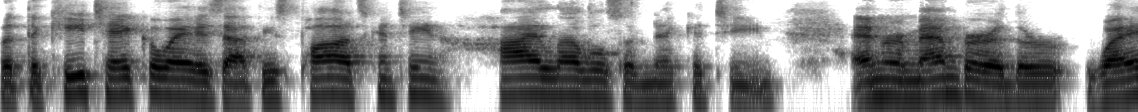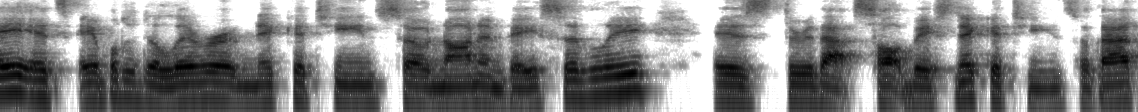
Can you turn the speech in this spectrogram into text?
But the key takeaway is that these pods contain high levels of nicotine. And remember, the way it's able to deliver nicotine so non invasively is through that salt based nicotine. So that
